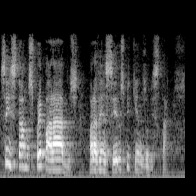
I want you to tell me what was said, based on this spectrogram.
sem estarmos preparados para vencer os pequenos obstáculos.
